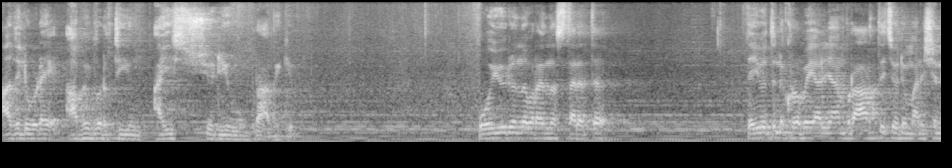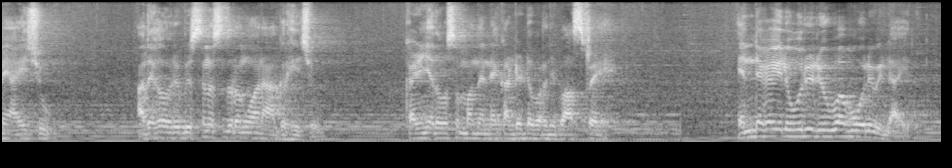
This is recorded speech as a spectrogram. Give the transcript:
അതിലൂടെ അഭിവൃദ്ധിയും ഐശ്വര്യവും പ്രാപിക്കും. ഓയൂർ എന്ന് പറയുന്ന സ്ഥലത്ത് ദൈവത്തിന്റെ കൃപയാൽ ഞാൻ പ്രാർത്ഥിച്ച ഒരു മനുഷ്യനെ അയച്ചു. അദ്ദേഹം ഒരു ബിസിനസ് തുടങ്ങുവാൻ ആഗ്രഹിച്ചു. കഴിഞ്ഞ ദിവസം വന്ന് എന്നെ കണ്ടിട്ട് പറഞ്ഞു പാസ്റ്ററേ എന്റെ കയ്യിൽ ഒരു രൂപ പോലും ഇല്ലായിരുന്നു.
